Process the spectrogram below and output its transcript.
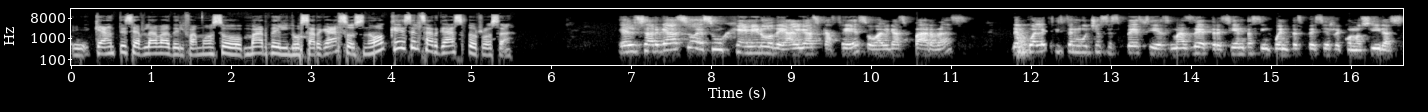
eh, que antes se hablaba del famoso mar de los sargazos, ¿no? ¿Qué es el sargazo, Rosa? El sargazo es un género de algas cafés o algas pardas, del cual existen muchas especies, más de 350 especies reconocidas.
